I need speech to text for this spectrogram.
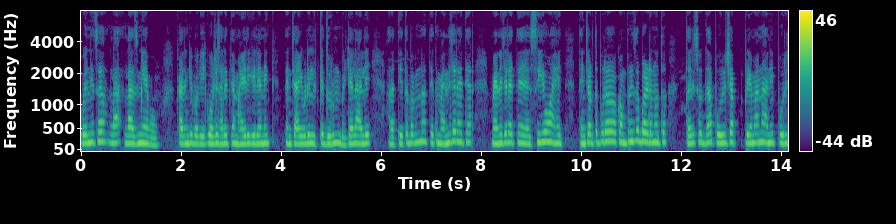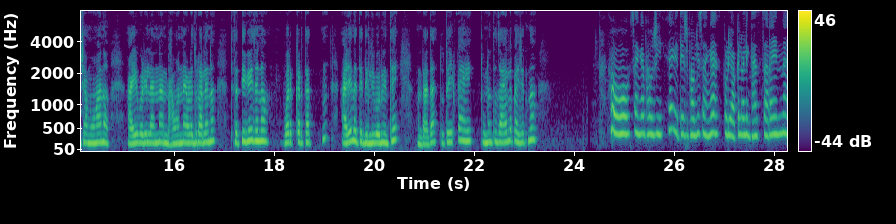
वहिनीचं ला लाजमी आहे भाऊ. कारण की बघ एक वर्ष झाले त्या माहेरी गेल्या नाहीत. त्यांचे आई वडील इतके दुरून भेटायला आले. आता ते तर बघ ना ते तर मॅनेजर आहेत यार. मॅनेजर आहेत ते सी ओ आहेत. त्यांच्यावर तर पुरं कंपनीचं बर्डन होतं. तरीसुद्धा पोरीच्या प्रेमानं आणि पोरीच्या मोहानं आई वडिलांना आणि भावांना एवढ्या दूर आलं ना तर तिघे जण वर्क करतात? आले ना ते दिल्लीवरून इथे? पण दादा तू तर एकटा आहे. तू तर जायला पाहिजेत ना? हो हो सांगा भाऊजी. हे रितेश भाऊजी सांगा. थोडी अकलवाली घास चारा यांना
